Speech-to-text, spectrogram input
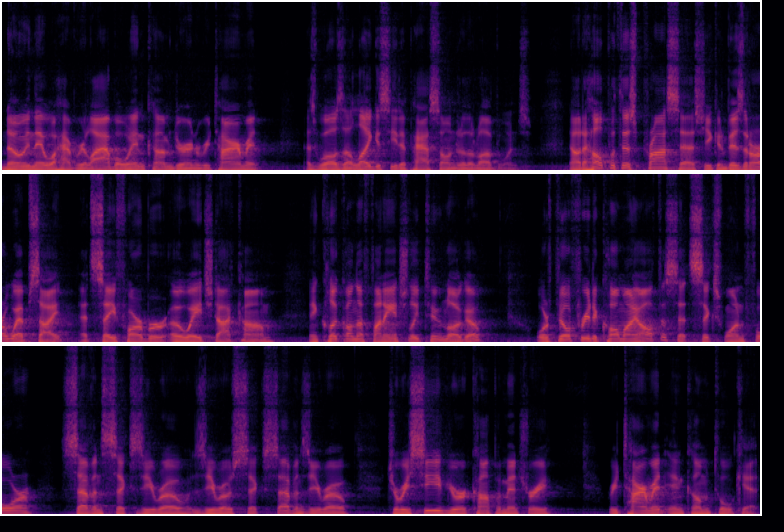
knowing they will have reliable income during retirement, as well as a legacy to pass on to their loved ones. Now, to help with this process, you can visit our website at safeharboroh.com and click on the Financially Tuned logo, or feel free to call my office at 614 760 0670 to receive your complimentary Retirement Income Toolkit.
